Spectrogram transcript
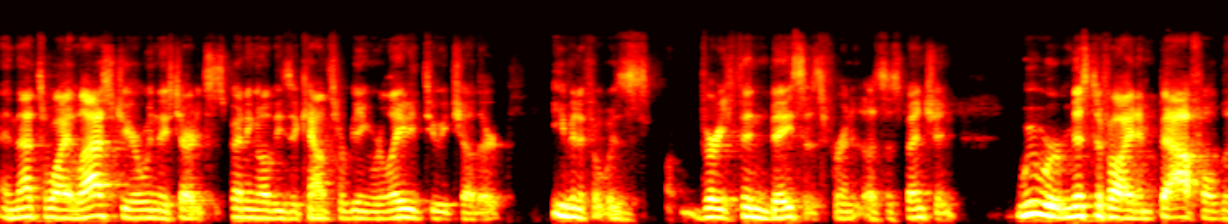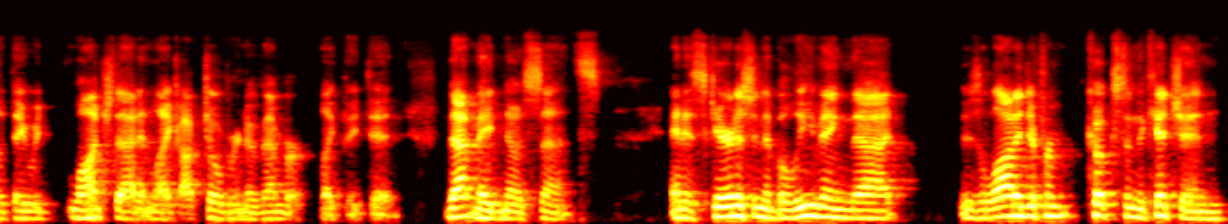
And that's why last year, when they started suspending all these accounts for being related to each other, even if it was very thin basis for a suspension, we were mystified and baffled that they would launch that in like October, November, like they did. That made no sense. And it scared us into believing that there's a lot of different cooks in the kitchen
